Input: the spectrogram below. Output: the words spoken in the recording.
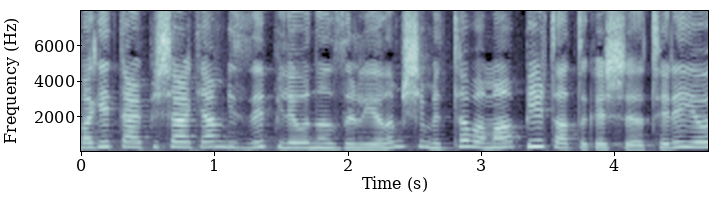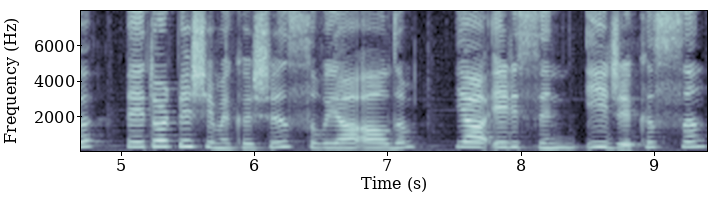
Bagetler pişerken biz de pilavını hazırlayalım. Şimdi tavama bir tatlı kaşığı tereyağı ve 4-5 yemek kaşığı sıvı yağ aldım. Yağ erisin, iyice kızsın.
